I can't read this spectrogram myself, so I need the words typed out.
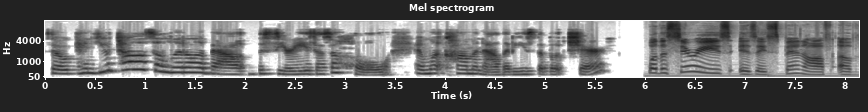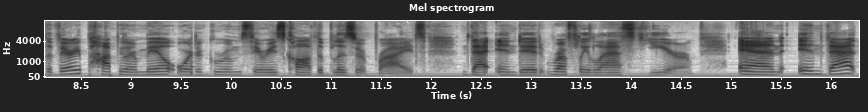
So can you tell us a little about the series as a whole and what commonalities the books share? Well, the series is a spin off of the very popular mail order groom series called The Blizzard Brides that ended roughly last year. And in that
